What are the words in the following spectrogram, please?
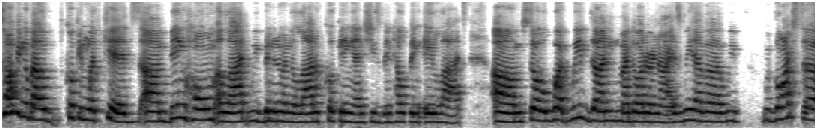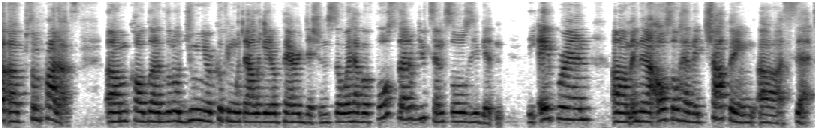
talking about cooking with kids, um, being home a lot, we've been doing a lot of cooking and she's been helping a lot. Um, so what we've done, my daughter and I, is we have a, we've, we've launched a, a, some products um, called the Little Junior Cooking with Alligator Pear Edition. So I have a full set of utensils. You get the apron, um, and then I also have a chopping uh, set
